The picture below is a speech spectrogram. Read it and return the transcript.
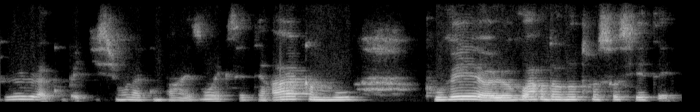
plus la compétition, la comparaison, etc., comme vous pouvez euh, le voir dans notre société.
